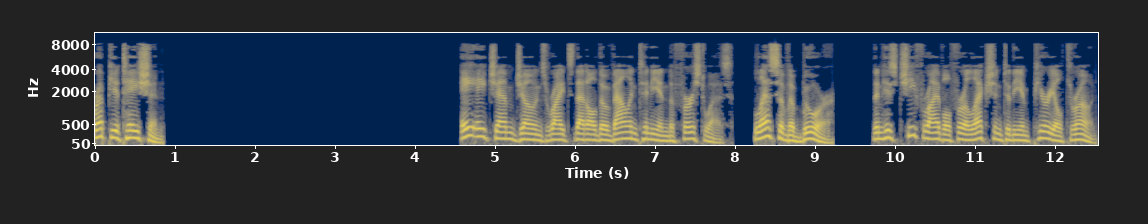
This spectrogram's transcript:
Reputation A. H. M. Jones writes that although Valentinian I was less of a boor than his chief rival for election to the imperial throne.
